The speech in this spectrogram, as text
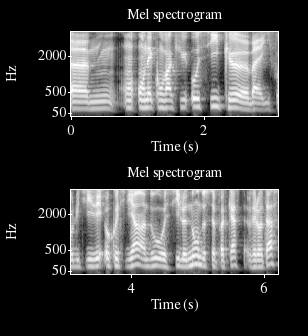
On, est convaincu aussi que bah, il faut l'utiliser au quotidien, hein, d'où aussi le nom de ce podcast, Vélotaf.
